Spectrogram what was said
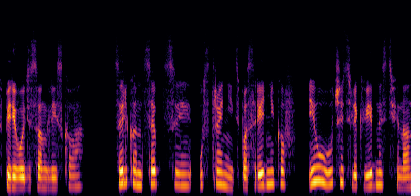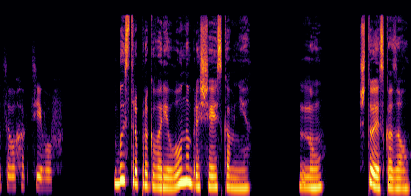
В переводе с английского. Цель концепции – устранить посредников и улучшить ликвидность финансовых активов. Быстро проговорил он, обращаясь ко мне. «Ну, что я сказал?»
